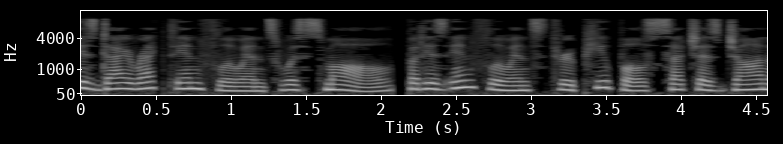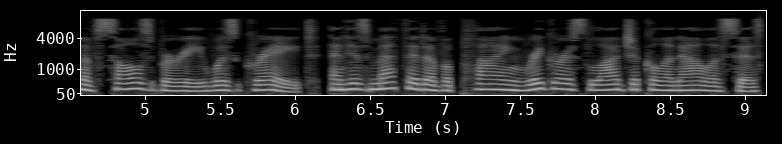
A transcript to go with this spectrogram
His direct influence was small, but his influence through pupils such as John of Salisbury was great, and his method of applying rigorous logical analysis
